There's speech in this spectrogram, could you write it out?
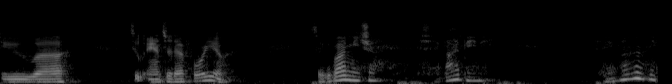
to uh, to answer that for you. Say goodbye, Mischa. Say bye, baby. Say bye.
